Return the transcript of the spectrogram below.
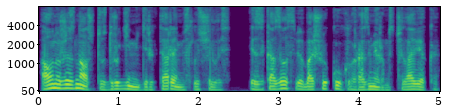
А он уже знал, что с другими директорами случилось, и заказал себе большую куклу размером с человека.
